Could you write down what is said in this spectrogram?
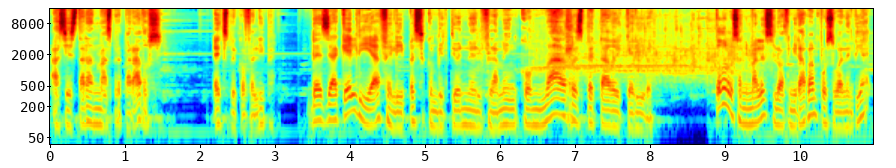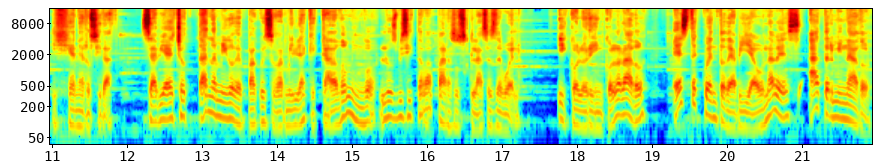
Así estarán más preparados, explicó Felipe. Desde aquel día, Felipe se convirtió en el flamenco más respetado y querido. Todos los animales lo admiraban por su valentía y generosidad. Se había hecho tan amigo de Paco y su familia que cada domingo los visitaba para sus clases de vuelo. Y colorín colorado, este cuento de había una vez ha terminado.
